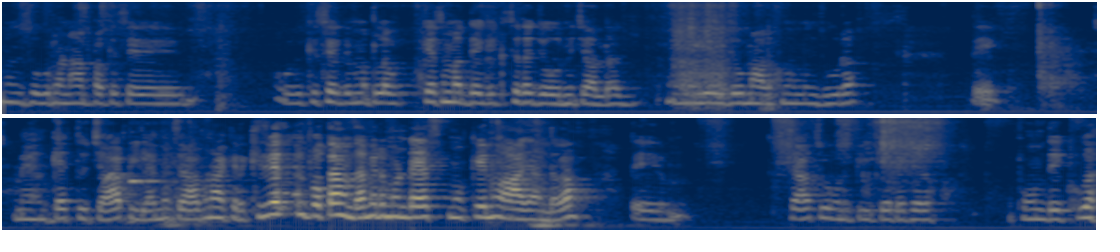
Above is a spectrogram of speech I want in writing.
ਮਨਜ਼ੂਰ ਹੋਣਾ, ਆਪਾਂ ਕਿਸੇ ਉਹ ਕਿਸੇ ਦੇ ਮਤਲਬ ਕਿਸਮਤ ਦੇ ਅੱਗੇ ਕਿਸੇ ਦਾ ਜ਼ੋਰ ਨਹੀਂ ਚੱਲਦਾ ਜੋ ਜੋ ਮਾਲਕ ਨੂੰ ਮਨਜ਼ੂਰ ਆ। ਤੇ ਮੈਂ ਕਿਹਾ, ਤੂੰ ਚਾਹ ਪੀ ਲੈ, ਮੈਂ ਚਾਹ ਬਣਾ ਕੇ ਰੱਖੀ ਸੀ। ਵੈਸੇ ਮੈਨੂੰ ਪਤਾ ਹੁੰਦਾ, ਮੇਰਾ ਮੁੰਡਾ ਇਸ ਮੌਕੇ ਨੂੰ ਆ ਜਾਂਦਾ ਵਾ। ਤੇ ਚਾਹ ਚੂਣ ਪੀ ਕੇ ਤੇ ਫਿਰ ਫੋਨ ਦੇਖੂਗਾ,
